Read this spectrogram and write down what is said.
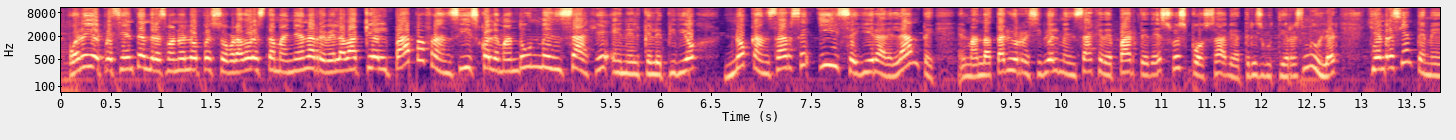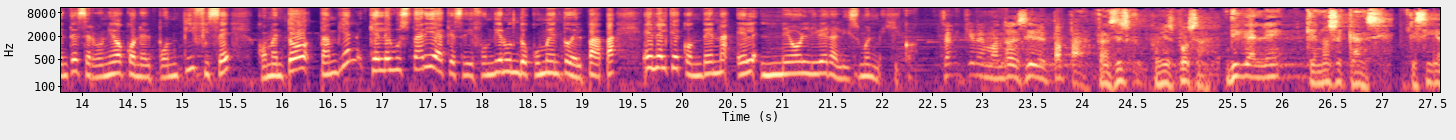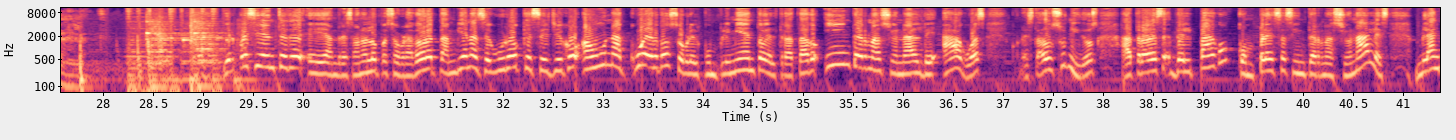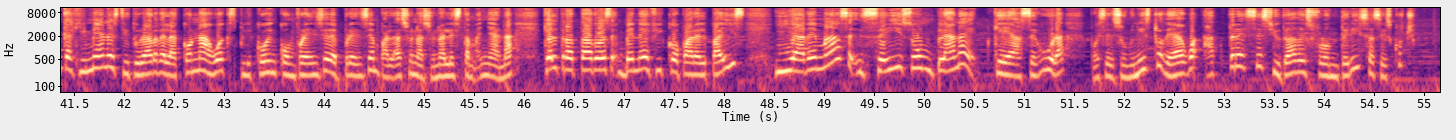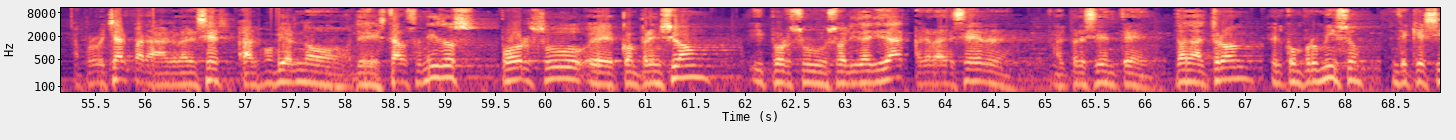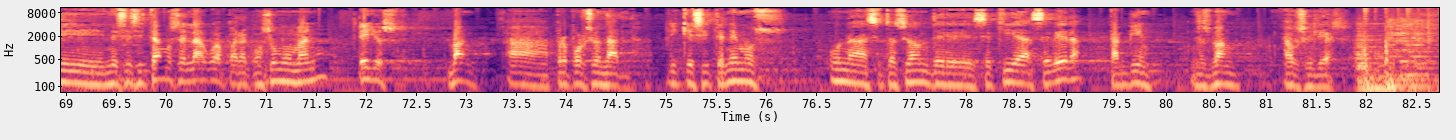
Bueno, y el presidente Andrés Manuel López Obrador esta mañana revelaba que el Papa Francisco le mandó un mensaje en el que le pidió no cansarse y seguir adelante. El mandatario recibió el mensaje de parte de su esposa, Beatriz Gutiérrez Müller, quien recientemente se reunió con el pontífice. Comentó también que le gustaría que se difundiera un documento del Papa en el que condena el neoliberalismo en México. ¿Saben qué me mandó a decir el Papa Francisco con mi esposa? Dígale que no se canse, que siga adelante. Y el presidente de, eh, Andrés Manuel López Obrador también aseguró que se llegó a un acuerdo sobre el cumplimiento del Tratado Internacional de Aguas con Estados Unidos a través del pago con presas internacionales. Blanca Jiménez, titular de la CONAGUA, explicó en conferencia de prensa en Palacio Nacional esta mañana que el tratado es benéfico para el país y además se hizo un plan que asegura pues el suministro de agua a 13 ciudades fronterizas. Escucho aprovechar para agradecer al gobierno de Estados Unidos por su eh, comprensión y por su solidaridad, agradecer al presidente Donald Trump el compromiso de que si necesitamos el agua para consumo humano, ellos van a proporcionarla y que si tenemos una situación de sequía severa, también nos van a auxiliar.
